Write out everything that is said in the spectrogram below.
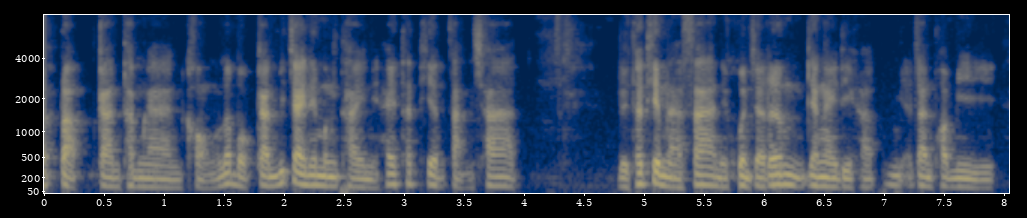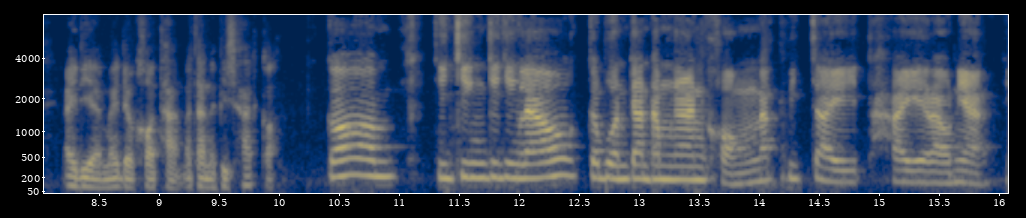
จะปรับการทำงานของระบบการวิจัยในเมืองไทยเนี่ยให้ทัดเทียมต่างชาติ หรือทัดเทียมนาซาเนี่ยควรจะเริ่มยังไงดีครับ อาจารย์พอมีไอเดียไหมเดี๋ยวขอถามอาจารย์อภิชาติก่อน ก็จริง ๆ จริง ๆ แล้วกระบวนการทำงานของนักวิจัยไทยเราเนี่ย จ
